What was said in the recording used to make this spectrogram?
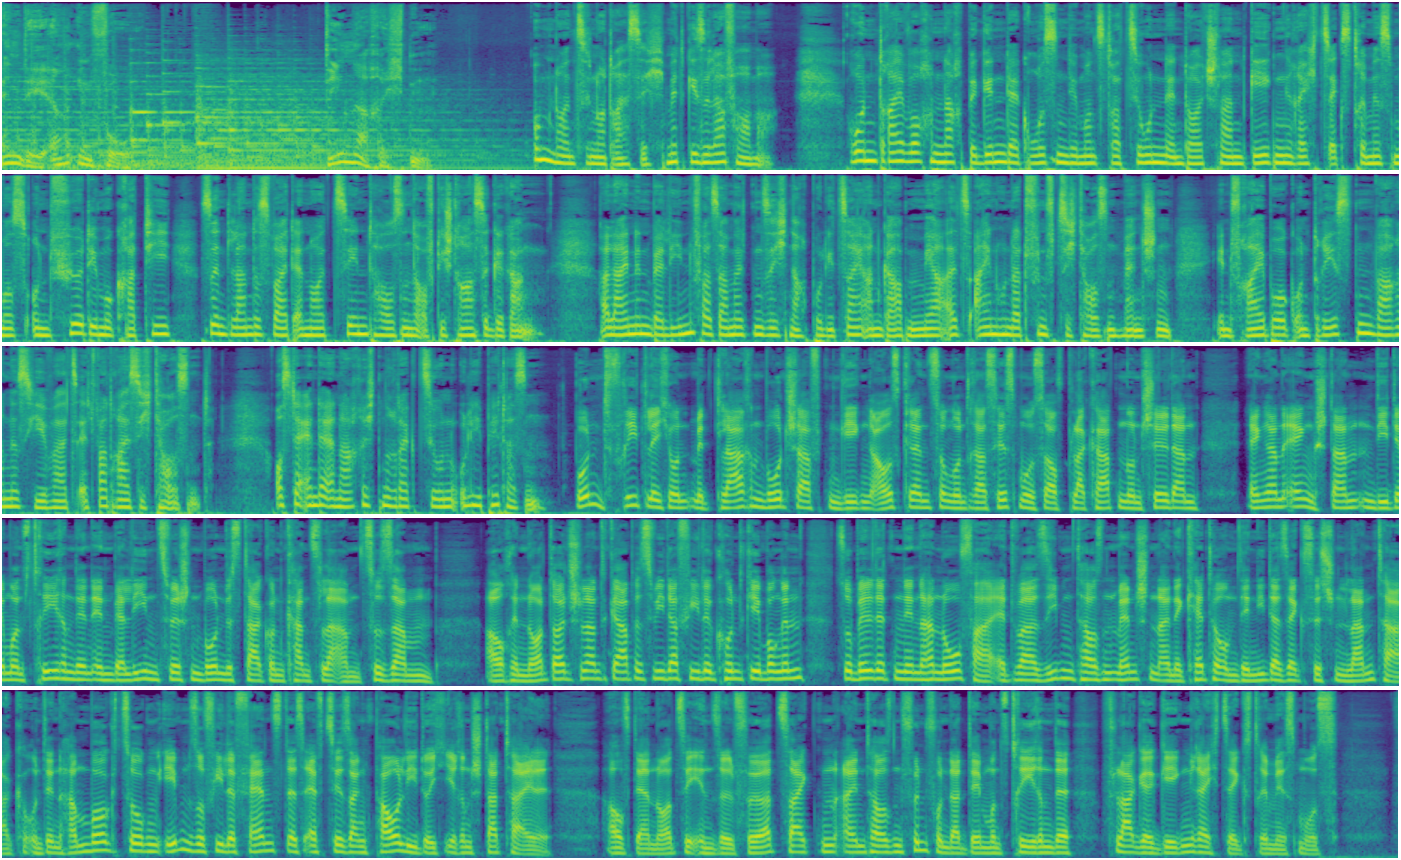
NDR Info. Die Nachrichten. Um 19.30 Uhr mit Gisela Former. Rund drei Wochen nach Beginn der großen Demonstrationen in Deutschland gegen Rechtsextremismus und für Demokratie sind landesweit erneut Zehntausende auf die Straße gegangen. Allein in Berlin versammelten sich nach Polizeiangaben mehr als 150.000 Menschen. In Freiburg und Dresden waren es jeweils etwa 30.000. Aus der NDR Nachrichtenredaktion Uli Petersen. Bunt, friedlich und mit klaren Botschaften gegen Ausgrenzung und Rassismus auf Plakaten und Schildern. Eng an eng standen die Demonstrierenden in Berlin zwischen Bundestag und Kanzleramt zusammen. Auch in Norddeutschland gab es wieder viele Kundgebungen. So bildeten in Hannover etwa 7000 Menschen eine Kette um den Niedersächsischen Landtag und in Hamburg zogen ebenso viele Fans des FC St. Pauli durch ihren Stadtteil. Auf der Nordseeinsel Föhr zeigten 1500 Demonstrierende Flagge gegen Rechtsextremismus.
